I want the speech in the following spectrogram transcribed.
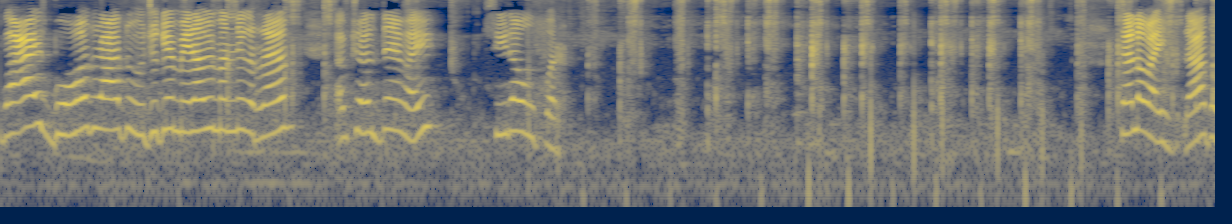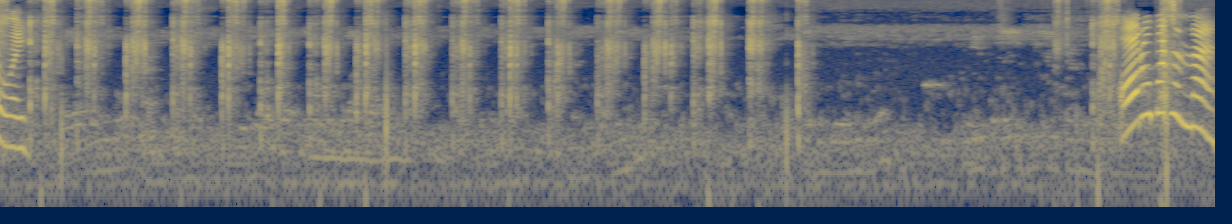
गाइस बहुत रात हो चुकी है, मेरा भी मन नहीं कर रहा है। अब चलते हैं भाई, सीधा ऊपर। चलो भाई, रात हो गई। ऊपर है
